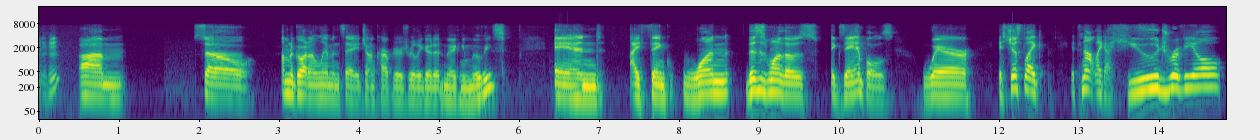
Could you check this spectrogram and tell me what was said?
Mhm. Um, so I'm going to go out on a limb and say John Carpenter is really good at making movies, and I think one this is one of those examples where it's just like it's not like a huge reveal,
